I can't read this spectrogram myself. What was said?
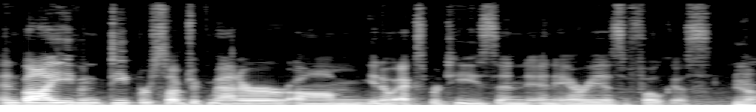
and by even deeper subject matter um, you know, expertise and, and, areas of focus. Yeah,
